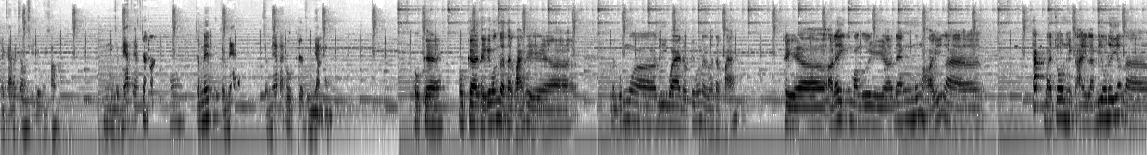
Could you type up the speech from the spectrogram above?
là cái mà John sử dụng hay không ừ. .net nha. Chắc là chấm net. Chấm net. Chấm net đấy ok. Tôi nhầm. Ok. Ok thì cái vấn đề tài khoản thì uh, mình cũng uh, đi qua được cái vấn đề về tài khoản. Thì uh, ở đây mọi người đang muốn hỏi là cách mà Chôn hiện tại làm BOD á, là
